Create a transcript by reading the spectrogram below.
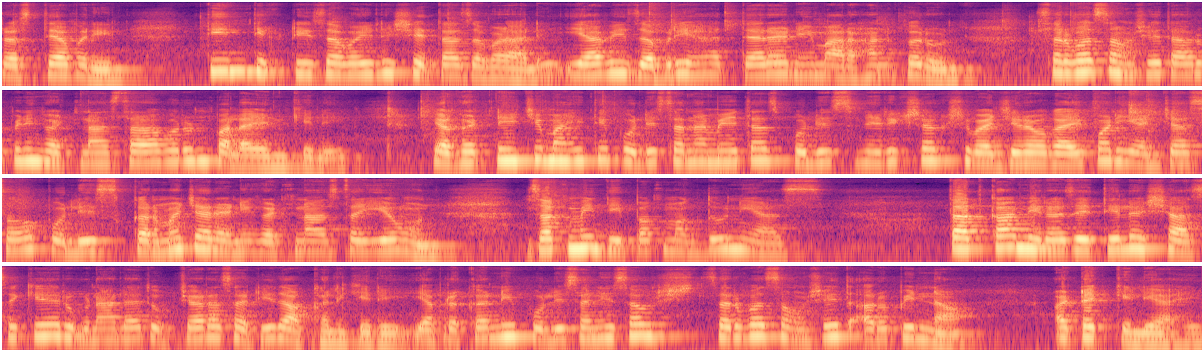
रस्त्यावरील तीन तिकटीजवळील शेताजवळ आले. यावेळी जबरी हत्याराने मारहाण करून सर्व संशयित आरोपींनी घटनास्थळावरून पलायन केले. या घटनेची माहिती पोलिसांना मिळताच पोलीस निरीक्षक शिवाजीराव गायकवाड यांच्यासह पोलीस कर्मचाऱ्यांनी घटनास्थळी येऊन जखमी दीपक मगदूम यास तात्काळ मिरज येथील शासकीय रुग्णालयात उपचारासाठी दाखल केले. या प्रकरणी पोलिसांनी सर्व संशयित आरोपींना अटक केली आहे.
